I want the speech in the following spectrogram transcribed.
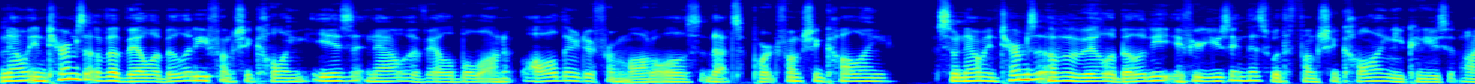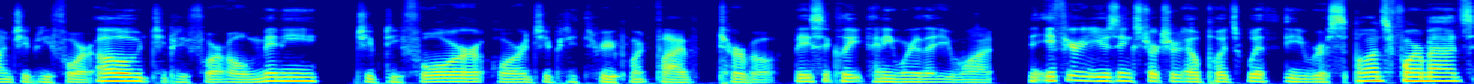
Now, in terms of availability, function calling is now available on all their different models that support function calling. So now in terms of availability, if you're using this with function calling, you can use it on GPT-4o, GPT-4o mini, GPT-4, or GPT 3.5 Turbo, basically anywhere that you want. If you're using structured outputs with the response formats,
